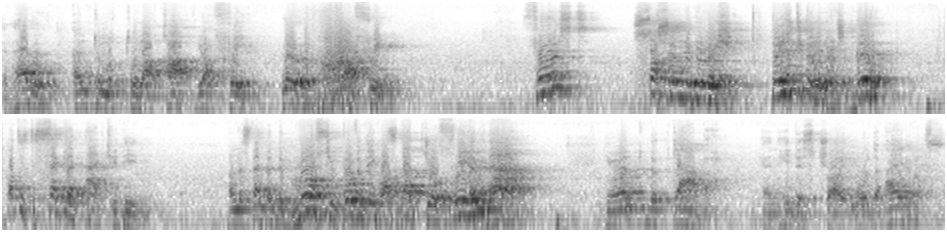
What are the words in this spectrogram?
اذهبوا أنتم الطلقاء you are free go you are free first social liberation political liberation good what is the second act you did understand that the most important thing was not your freedom now he went to the Kaaba and he destroyed all the idols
